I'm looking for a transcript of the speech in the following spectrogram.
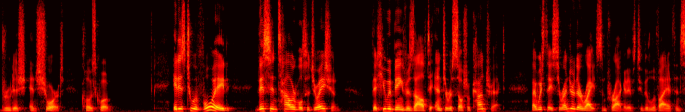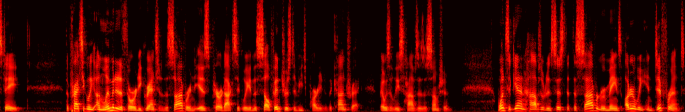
brutish, and short, close quote. It is to avoid this intolerable situation that human beings resolve to enter a social contract by which they surrender their rights and prerogatives to the Leviathan state. The practically unlimited authority granted to the sovereign is, paradoxically, in the self interest of each party to the contract. That was at least Hobbes's assumption. Once again, Hobbes would insist that the sovereign remains utterly indifferent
